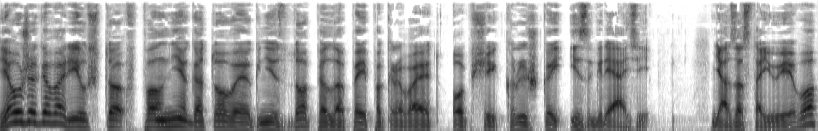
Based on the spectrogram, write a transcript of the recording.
я уже говорил, что вполне готовое гнездо Пелопей покрывает общей крышкой из грязи. Я застаю его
